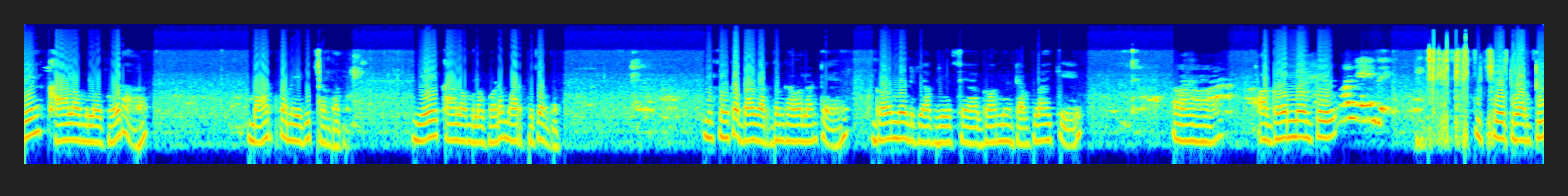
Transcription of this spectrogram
ఏ కాలంలో కూడా మార్పు అనేది చెందదు. ఏ కాలంలో కూడా మార్పు చెందదు. మీకు ఇంకా బాగా అర్థం కావాలంటే గవర్నమెంట్ జాబ్ చేసే ఆ గవర్నమెంట్ ఎంప్లాయీకి ఆ, గవర్నమెంట్ ఇచ్చేటువంటి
